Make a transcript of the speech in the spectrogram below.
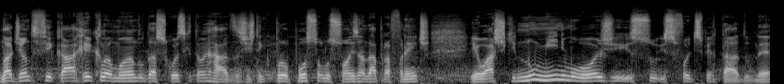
Não adianta ficar reclamando das coisas que estão erradas. A gente tem que propor soluções, andar para frente. Eu acho que no mínimo hoje isso, isso foi despertado, né?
